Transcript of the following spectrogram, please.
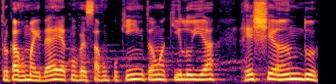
trocava uma ideia, conversava um pouquinho, então aquilo ia recheando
